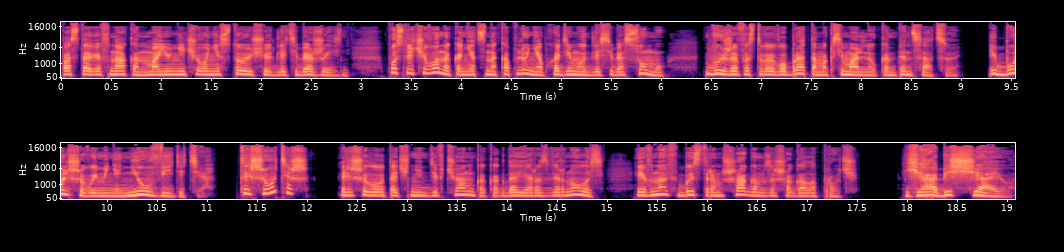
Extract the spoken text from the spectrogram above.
поставив на кон мою ничего не стоящую для тебя жизнь, после чего, наконец, накоплю необходимую для себя сумму, выжав из твоего брата максимальную компенсацию. И больше вы меня не увидите». «Ты шутишь?» решила уточнить девчонка, когда я развернулась и вновь быстрым шагом зашагала прочь. «Я обещаю!»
